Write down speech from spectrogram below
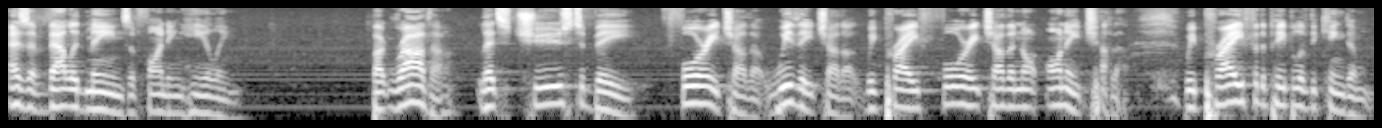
as a valid means of finding healing. But rather, let's choose to be for each other, with each other. We pray for each other, not on each other. We pray for the people of the kingdom,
